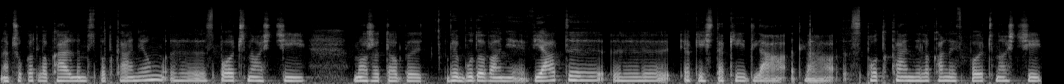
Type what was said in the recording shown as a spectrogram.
na przykład lokalnym spotkaniom społeczności, może to być wybudowanie wiaty jakiejś takiej dla, dla spotkań lokalnej społeczności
